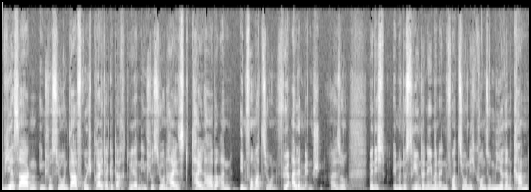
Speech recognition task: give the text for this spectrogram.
Wir sagen, Inklusion darf ruhig breiter gedacht werden. Inklusion heißt Teilhabe an Informationen für alle Menschen. Also wenn ich im Industrieunternehmen Informationen nicht konsumieren kann,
